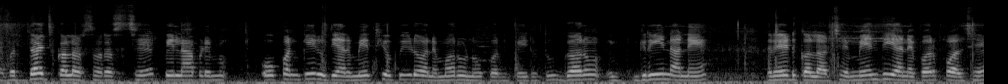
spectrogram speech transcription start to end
અને બધા જ કલર સરસ છે. પહેલાં આપણે ઓપન કર્યું ત્યારે મેથીઓ પીળો અને મરૂન ઓપન કર્યું હતું. ગરું, ગ્રીન અને રેડ કલર છે. મહેંદી અને પર્પલ છે.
